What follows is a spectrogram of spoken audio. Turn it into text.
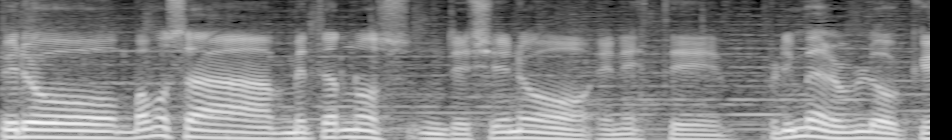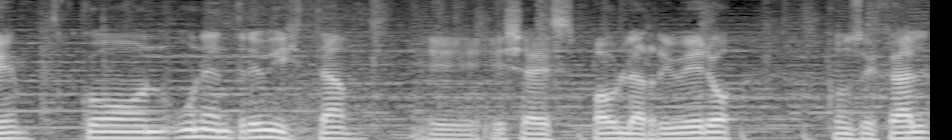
Pero vamos a meternos de lleno en este primer bloque con una entrevista. ella es Paula Rivero, concejal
